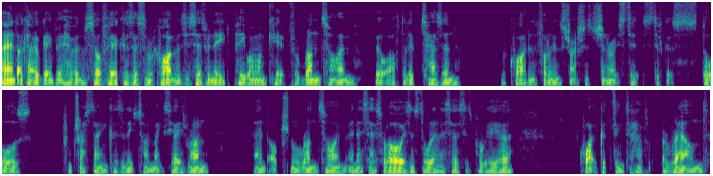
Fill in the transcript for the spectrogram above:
And okay, I'm getting a bit ahead of myself here because there's some requirements. It says we need P11 kit for runtime built after libtasn required in the following instructions to generate st certificate stores from trust anchors and each time makeca is run and optional runtime NSS. Well, I always install NSS. It's probably uh, quite a good thing to have around.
